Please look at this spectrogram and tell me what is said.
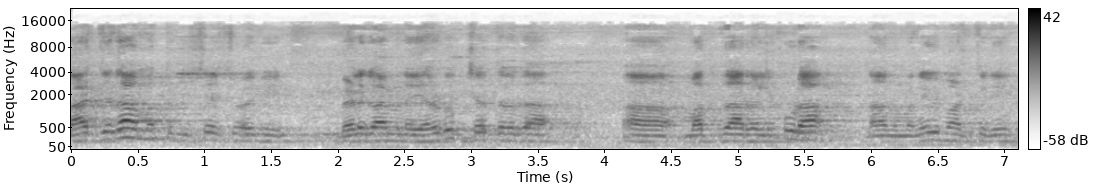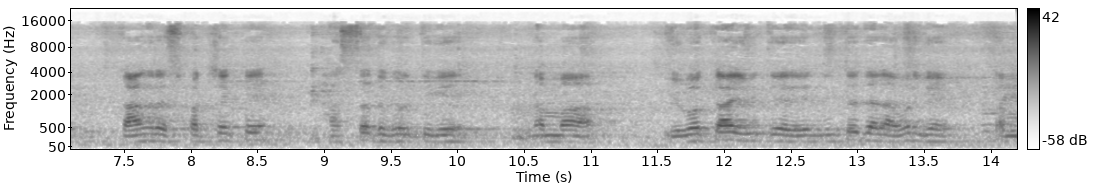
ರಾಜ್ಯದ ಮತ್ತು ವಿಶೇಷವಾಗಿ ಬೆಳಗಾವಿನ ಎರಡೂ ಕ್ಷೇತ್ರದ ಮತದಾರರಲ್ಲಿ ಕೂಡ ನಾನು ಮನವಿ ಮಾಡ್ತೀನಿ. ಕಾಂಗ್ರೆಸ್ ಪಕ್ಷಕ್ಕೆ ಹಸ್ತದ ಗುರುತಿಗೆ ನಮ್ಮ ಯುವಕ, ಯುವತಿಯರು ನಿಂತಿದ್ದಾರೆ. ಅವರಿಗೆ ತಮ್ಮ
